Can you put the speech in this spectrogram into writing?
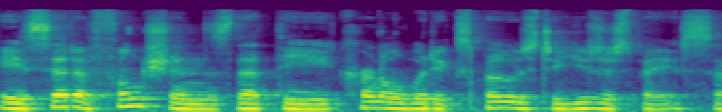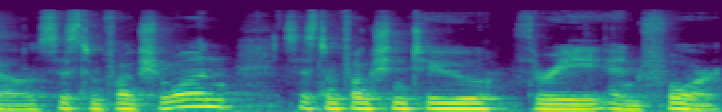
a set of functions that the kernel would expose to user space. So system function 1, system function 2, 3, and 4.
